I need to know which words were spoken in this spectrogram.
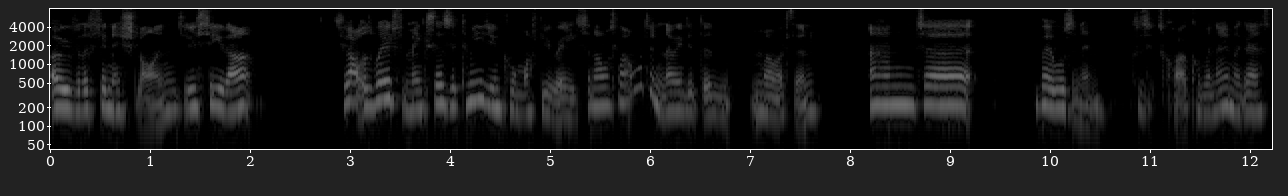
over the finish line. Do you see that? See, that was weird for me because there's a comedian called Matthew Rees, and I was like, oh, I didn't know he did the marathon and uh, but it wasn't him because it's quite a common name, I guess.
